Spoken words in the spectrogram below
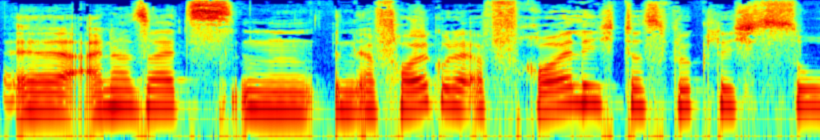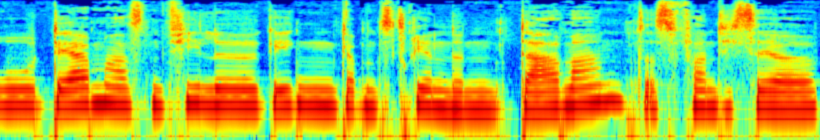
Äh, einerseits ein, ein, Erfolg oder erfreulich, dass wirklich so dermaßen viele Gegendemonstrierenden da waren. Das fand ich sehr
